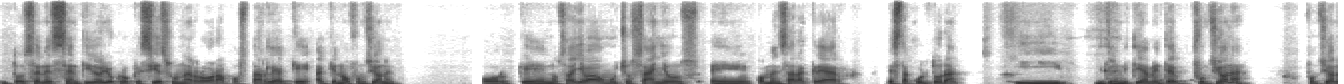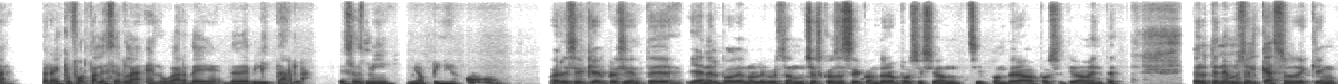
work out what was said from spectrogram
Entonces, en ese sentido, yo creo que sí es un error apostarle a que, a que no funcionen, porque nos ha llevado muchos años eh, comenzar a crear esta cultura y, definitivamente funciona, funciona, pero hay que fortalecerla en lugar de, debilitarla. Esa es mi, mi opinión. Parece que el presidente ya en el poder no le gustan muchas cosas que cuando era oposición sí ponderaba positivamente. Pero tenemos el caso de que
